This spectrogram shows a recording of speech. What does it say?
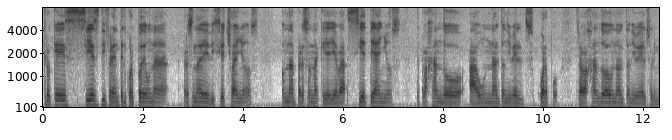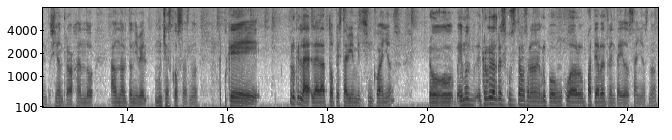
creo que sí es diferente el cuerpo de una persona de 18 años a una persona que ya lleva 7 años trabajando a un alto nivel su cuerpo, trabajando a un alto nivel su alimentación, trabajando a un alto nivel muchas cosas, ¿no? Creo que creo que la, edad tope está bien, 25 años. Pero hemos, creo que la otra vez justo estamos hablando en el grupo, un jugador, un pateador de 32 años, ¿no?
